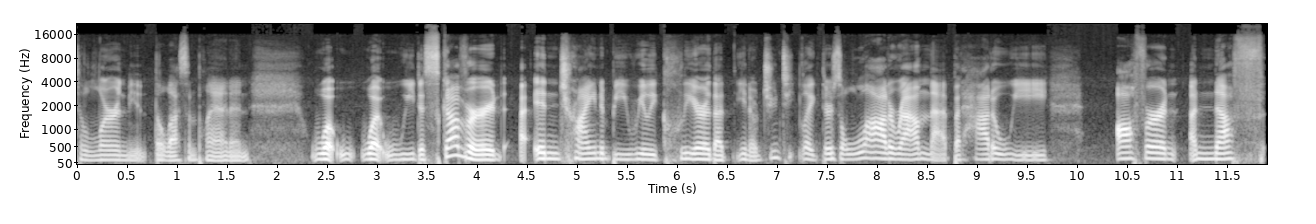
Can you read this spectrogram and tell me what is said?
to learn the the lesson plan. And what what we discovered uh, in trying to be really clear that you know like there's a lot around that but how do we offer an, enough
